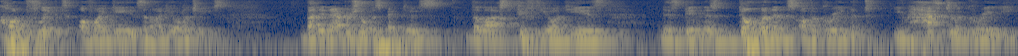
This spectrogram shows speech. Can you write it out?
conflict of ideas and ideologies. But in Aboriginal perspectives, the last 50 odd years, there's been this dominance of agreement. You have to agree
